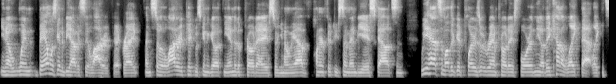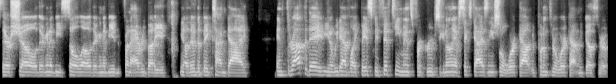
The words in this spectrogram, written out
you know, when Bam was going to be obviously a lottery pick, right? And so the lottery pick was going to go at the end of the pro day. So you know, we have 150 some NBA scouts, and we had some other good players that we ran pro days for, and you know, they kind of like that. Like it's their show. They're going to be solo. They're going to be in front of everybody. You know, they're the big time guy. And throughout the day, you know, we'd have like basically 15 minutes per group. So you can only have six guys in each little workout. We'd put them through a workout and we'd go through.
